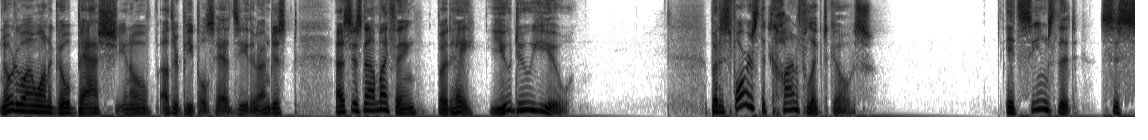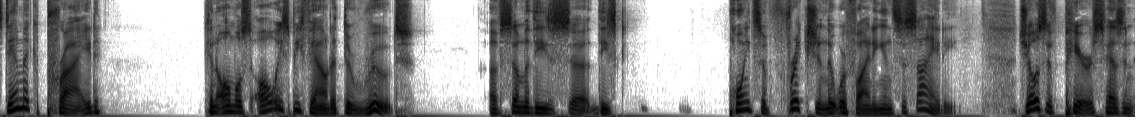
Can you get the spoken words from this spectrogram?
Nor do I want to go bash, you know, other people's heads either. I'm just, that's just not my thing. But hey, you do you. But as far as the conflict goes, it seems that systemic pride can almost always be found at the root of some of these uh, these points of friction that we're finding in society. Joseph Pearce has an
